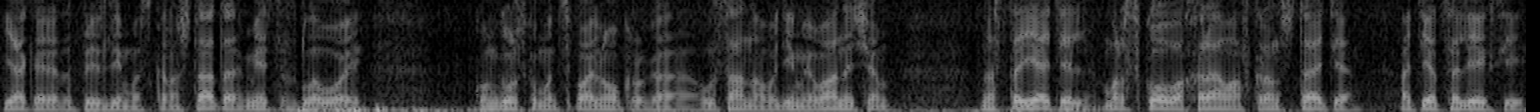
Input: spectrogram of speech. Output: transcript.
Якорь этот привезли мы из Кронштадта вместе с главой Кунгурского муниципального округа Лысановым Вадимом Ивановичем – настоятель морского храма в Кронштадте, отец Алексий,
